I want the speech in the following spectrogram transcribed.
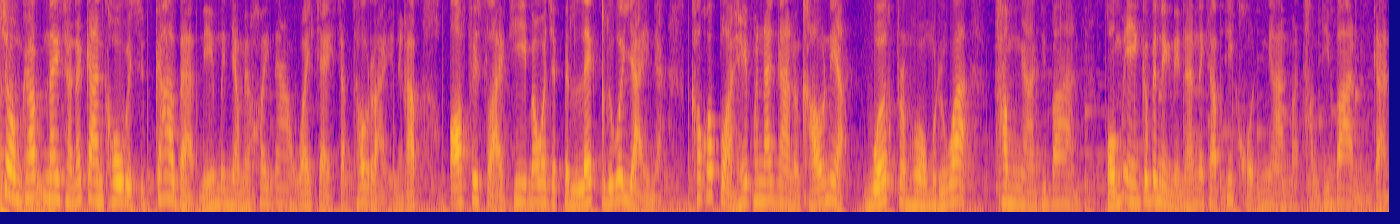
ผู้ชมครับ ในสถานการณ์โควิด -19 แบบนี้มันยังไม่ค่อยน่าไว้ใจสักเท่าไหร่นะครับออฟฟิศหลายที่ไม่ว่าจะเป็นเล็กหรือว่าใหญ่เนี่ยเขาก็ปล่อยให้พนักงานของเขาเนี่ย work from home หรือว่าทำงานที่บ้าน ผมเองก็เป็นหนึ่งในนั้นนะครับที่ขนงานมาทำที่บ้านเหมือนกัน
